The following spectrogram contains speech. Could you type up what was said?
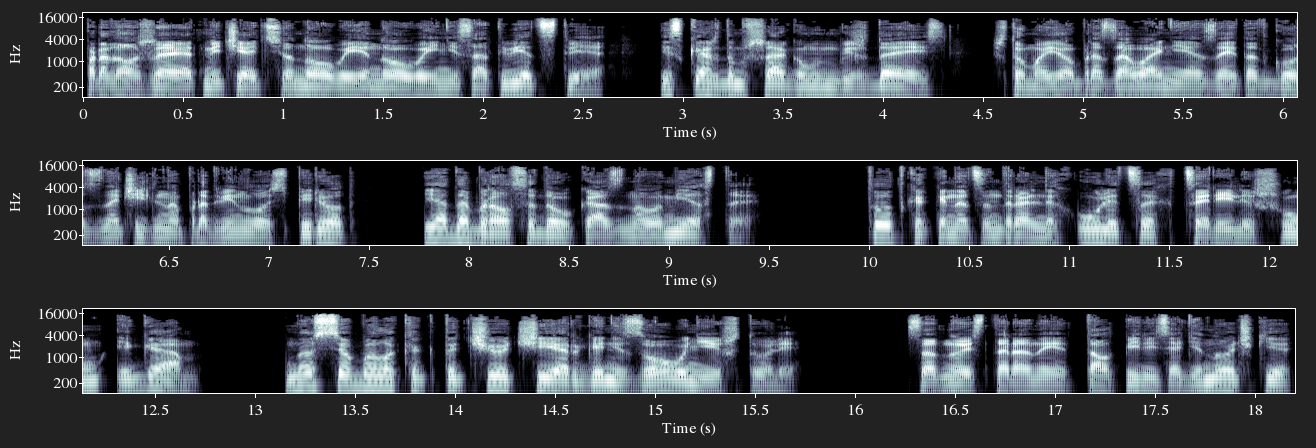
Продолжая отмечать все новые и новые несоответствия, и с каждым шагом убеждаясь, что мое образование за этот год значительно продвинулось вперед, я добрался до указанного места. Тут, как и на центральных улицах, царили шум и гам. Но все было как-то четче и организованнее, что ли. С одной стороны толпились одиночки,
